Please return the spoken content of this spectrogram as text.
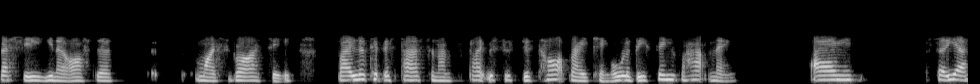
especially, you know, after my sobriety. But I look at this person, I'm like, this is just heartbreaking. All of these things were happening. Um, so yeah,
